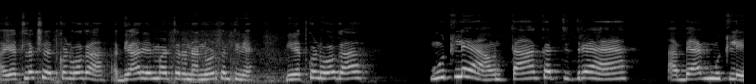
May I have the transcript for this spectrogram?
ಆ ಎತ್ತು ಲಕ್ಷ ಎತ್ಕೊಂಡು ಹೋಗ. ಅದು ಯಾರು ಏನು ಮಾಡ್ತಾರೋ ನಾನು ನೋಡ್ಕೊಂತೀನಿ. ನೀನು ಎತ್ಕೊಂಡು ಹೋಗ. ಮುಟ್ಲಿ ಅವ್ನ ತಾಕತ್ತಿದ್ರೆ ಆ ಬ್ಯಾಗ್ ಮುಟ್ಲಿ.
